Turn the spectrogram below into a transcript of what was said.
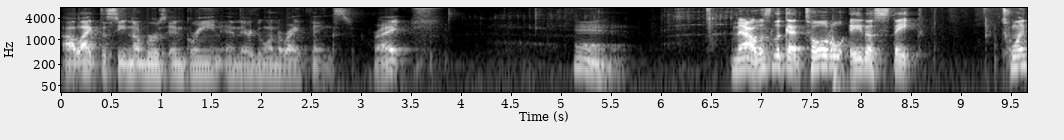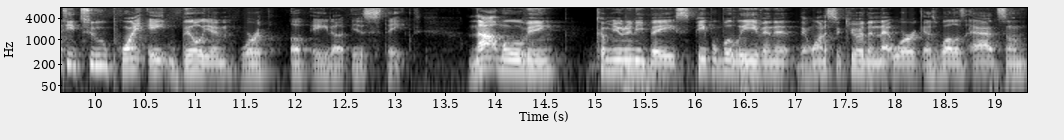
I like to see numbers in green and they're doing the right things, right? Hmm. Now let's look at total ADA staked. 22.8 billion worth of ADA is staked. Not moving, community based. People believe in it. They want to secure the network as well as add some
